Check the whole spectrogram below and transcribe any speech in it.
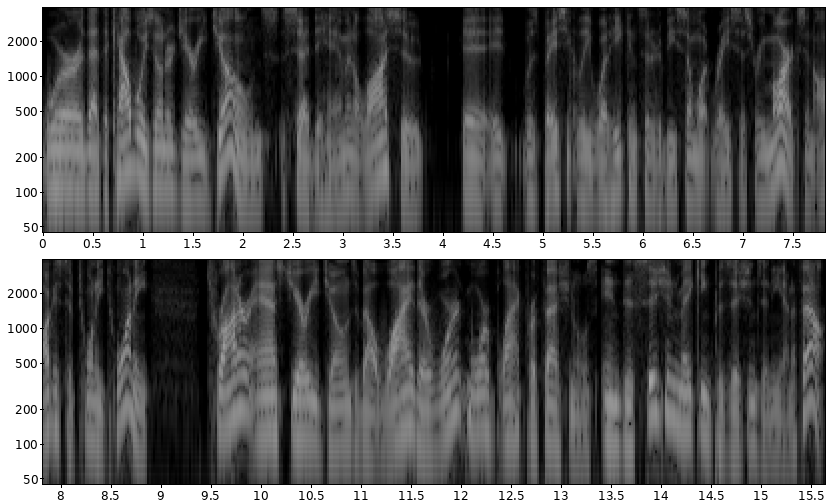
were that the Cowboys owner Jerry Jones said to him in a lawsuit. It, was basically what he considered to be somewhat racist remarks. In August of 2020, Trotter asked Jerry Jones about why there weren't more black professionals in decision making positions in the NFL.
